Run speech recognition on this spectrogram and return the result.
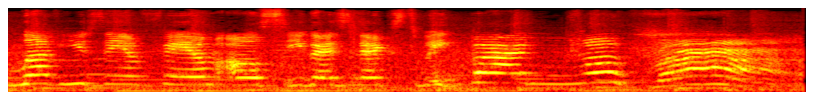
Love you, Zam fam. I'll see you guys next week. Bye. Ah!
